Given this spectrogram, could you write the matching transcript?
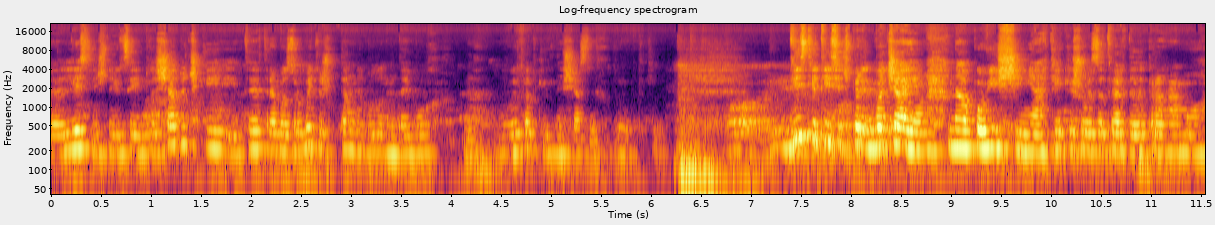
е, лісничної цієї площадочки, і це треба зробити, щоб там не було, не дай Бог, випадків нещасних випадків. 200 тисяч передбачаємо на оповіщення, тільки що ви затвердили програму,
